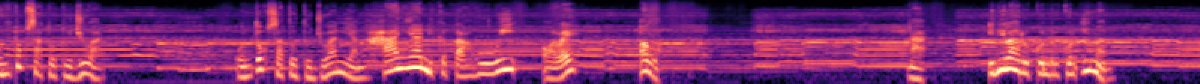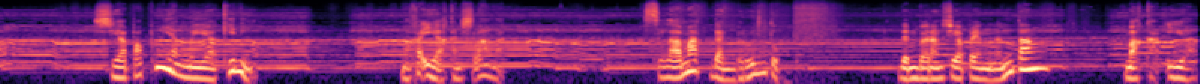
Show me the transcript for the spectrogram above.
Untuk satu tujuan. Untuk satu tujuan yang hanya diketahui oleh Allah. Nah, inilah rukun-rukun iman. Siapa pun yang meyakini, maka ia akan selamat selamat dan beruntung. Dan barang siapa yang menentang, maka ia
